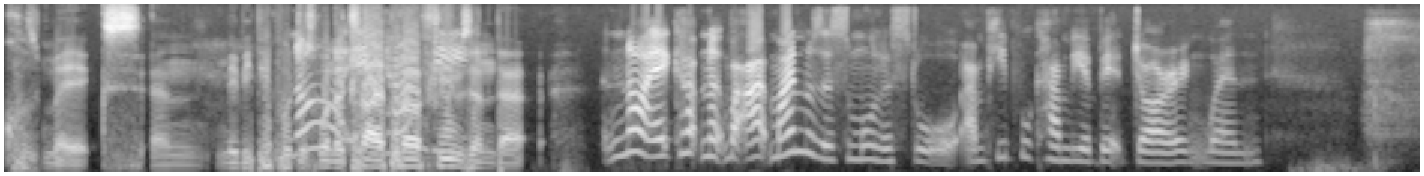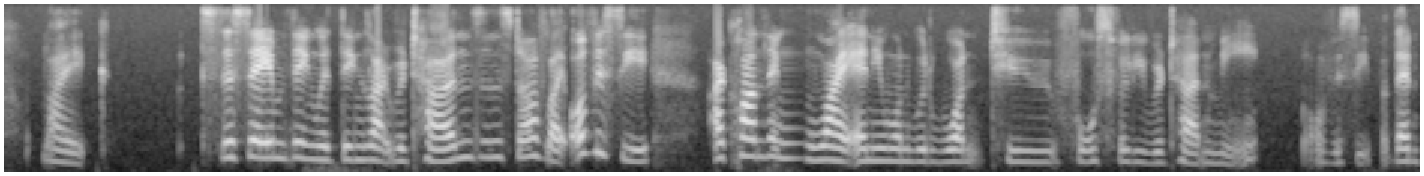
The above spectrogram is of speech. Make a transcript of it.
cosmetics, and maybe people just want to try perfumes be- and that. No, it kept no, but I, mine was a smaller store, and people can be a bit jarring when, like, it's the same thing with things like returns and stuff. Like, obviously, I can't think why anyone would want to forcefully return meat, obviously, but then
